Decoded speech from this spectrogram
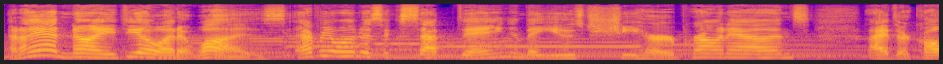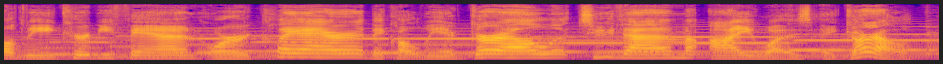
And I had no idea what it was. Everyone was accepting, they used she, her pronouns, either called me Kirby fan or Klaire, they called me a girl. To them, I was a girl.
